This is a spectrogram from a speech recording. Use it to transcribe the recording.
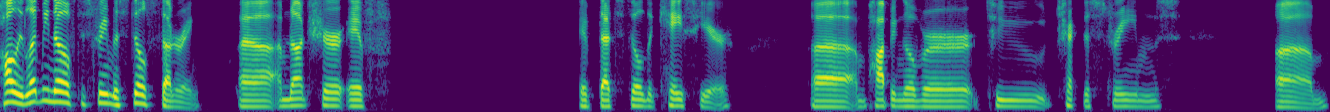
Holly, let me know if the stream is still stuttering. Uh, I'm not sure if if that's still the case here. Uh, I'm popping over to check the streams. Um,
